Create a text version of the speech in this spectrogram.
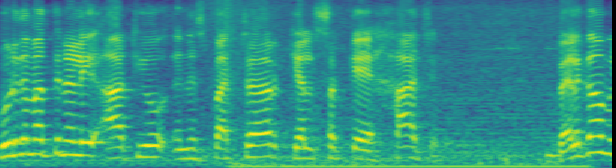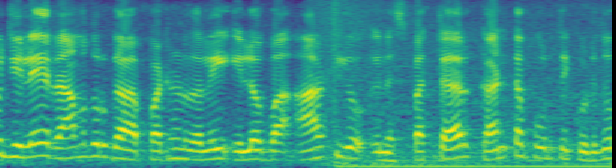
ಕುಡಿದ ಮತ್ತಿನಲ್ಲಿ ಆರ್ಟಿಒ ಇನ್ಸ್ಪೆಕ್ಟರ್ ಕೆಲಸಕ್ಕೆ ಹಾಜರು. ಬೆಳಗಾವಿ ಜಿಲ್ಲೆ ರಾಮದುರ್ಗ ಪಟ್ಟಣದಲ್ಲಿ ಇಲ್ಲೊಬ್ಬ ಆರ್ಟಿಒ ಇನ್ಸ್ಪೆಕ್ಟರ್ ಕಂಠಪೂರ್ತಿ ಕುಡಿದು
